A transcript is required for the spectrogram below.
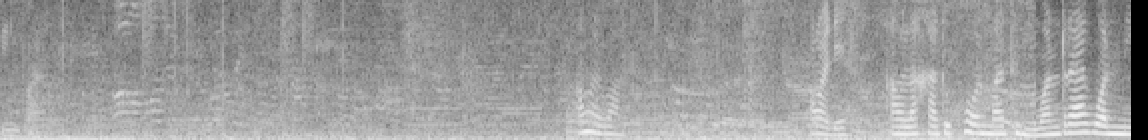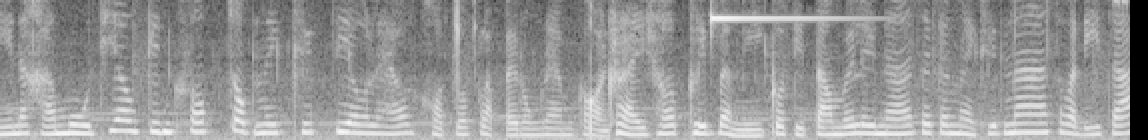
จริงปะอร่อยว่ะอร่อยดีเอาละค่ะทุกคนมาถึงวันแรกวันนี้นะคะ มูเที่ยวกินครบจบในคลิปเดียวแล้ว ขอตัวกลับไปโรงแรมก่อน ใครชอบคลิปแบบนี้กดติดตามไว้เลยนะ เจอกันใหม่คลิปหน้า สวัสดีจ้า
